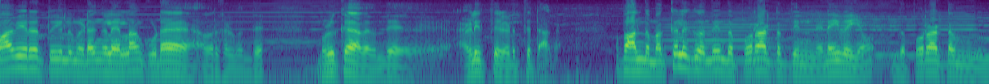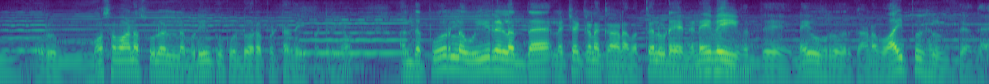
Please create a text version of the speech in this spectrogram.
மாவீரர் துயிலும் இடங்களை எல்லாம் கூட அவர்கள் வந்து முழுக்க அதை வந்து அழித்து எடுத்துட்டாங்க. அப்போ அந்த மக்களுக்கு வந்து இந்த போராட்டத்தின் நினைவையும் இந்த போராட்டம் ஒரு மோசமான சூழலில் முடிவுக்கு கொண்டு வரப்பட்டதை பற்றியும் அந்த போரில் உயிரிழந்த லட்சக்கணக்கான மக்களுடைய நினைவை வந்து நினைவு கூறுவதற்கான வாய்ப்புகள் வந்து அங்கே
